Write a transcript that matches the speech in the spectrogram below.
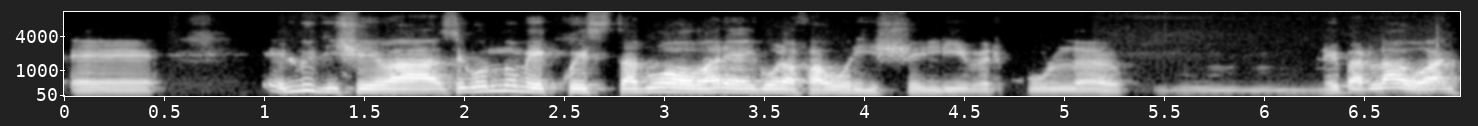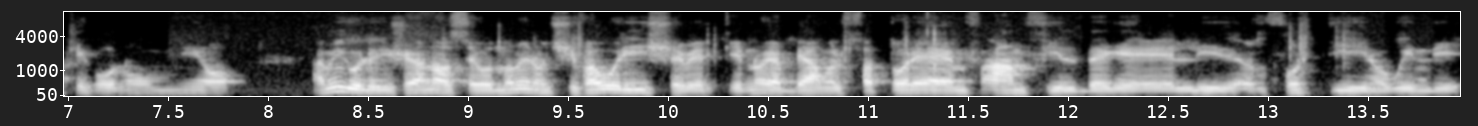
Eh, e lui diceva, secondo me questa nuova regola favorisce il Liverpool. Mm, ne parlavo anche con un mio amico, lui diceva no, secondo me non ci favorisce perché noi abbiamo il fattore Anfield che è lì è un fortino, quindi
